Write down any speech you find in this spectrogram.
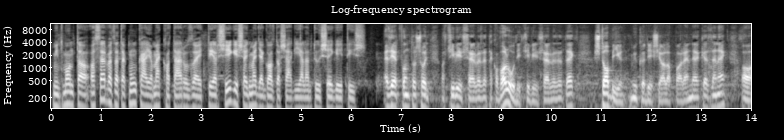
Mint mondta, a szervezetek munkája meghatározza egy térség és egy megye gazdasági jelentőségét is. Ezért fontos, hogy a civil szervezetek, a valódi civil szervezetek stabil működési alappal rendelkezzenek. A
